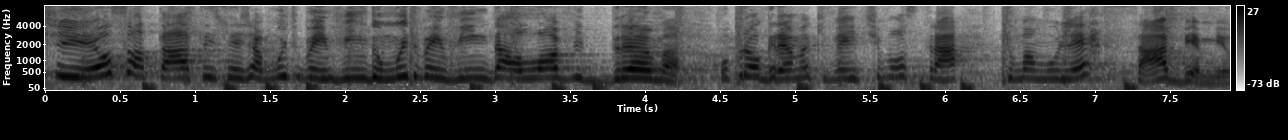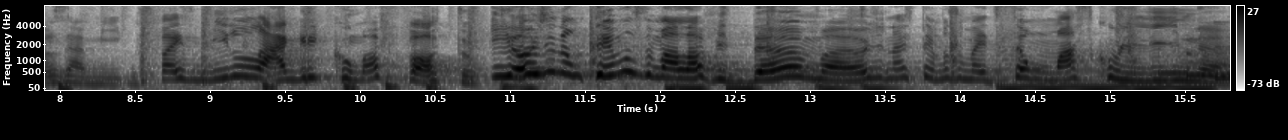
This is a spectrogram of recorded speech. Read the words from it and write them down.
gente! Eu sou a Tata e seja muito bem-vindo, muito bem-vinda ao Love Drama, o programa que vem te mostrar que uma mulher sábia, meus amigos, faz milagre com uma foto. E hoje não temos uma Love Dama, hoje nós temos uma edição masculina.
